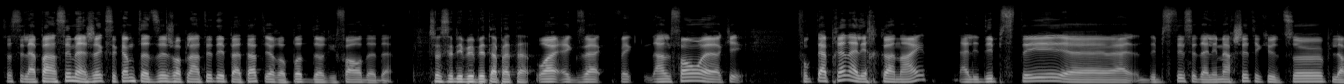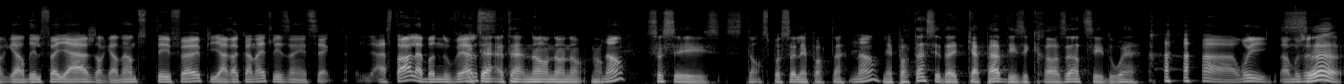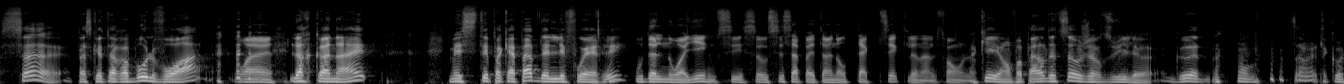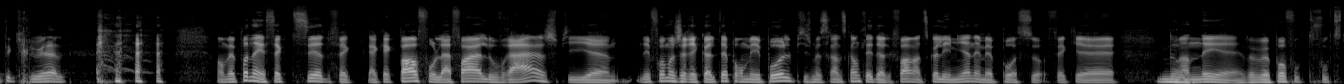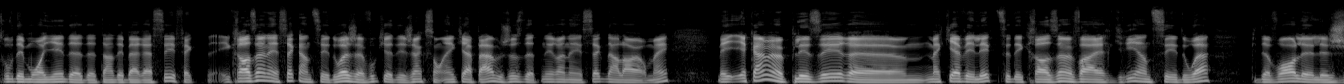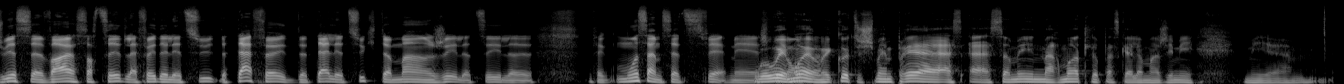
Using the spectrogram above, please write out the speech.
ça, c'est la pensée magique. C'est comme te dire, je vais planter des patates, il n'y aura pas de dorifort dedans. Ça, c'est des bébés à patates. Oui, exact. Fait dans le fond, euh, OK, faut que tu apprennes à les reconnaître, les dépister. Euh, dépister, c'est d'aller marcher tes cultures, puis de regarder le feuillage, de regarder en dessous de tes feuilles, puis à reconnaître les insectes à cette heure, la bonne nouvelle. Attends, attends, non, non, non. Non? non? Ça, c'est. Non, c'est pas ça l'important. Non? L'important, c'est d'être capable de les écraser entre ses doigts. oui. Ben, ça, ça, parce que t'auras beau le voir, le reconnaître, mais si t'es pas capable de l'effouérer. Ou, ou, de le noyer aussi. Ça aussi, ça peut être une autre tactique, là, dans le fond. OK, on va parler de ça aujourd'hui, là. Good. ça va être le côté cruel. on met pas d'insecticide. Fait à quelque part, il faut la faire l'ouvrage. Puis euh, des fois, moi, je récoltais pour mes poules, puis je me suis rendu compte que les dorifores, en tout cas les miennes, n'aimaient pas ça. Fait que, euh, à un moment donné, euh, veux, pas, faut que, faut que tu trouves des moyens de, t'en débarrasser. Fait que, écraser un insecte entre ses doigts, j'avoue qu'il y a des gens qui sont incapables juste de tenir un insecte dans leurs mains. Mais il y a quand même un plaisir machiavélique d'écraser un verre gris entre ses doigts puis de voir le, le juice vert sortir de la feuille de laitue, de ta feuille, de ta laitue qui t'a mangé. Là, le... fait moi, ça me satisfait. Mais oui, oui, moi, écoute, je suis même prêt à, assommer une marmotte là, parce qu'elle a mangé mes, mes, euh,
